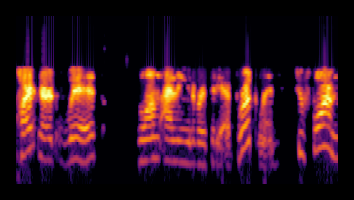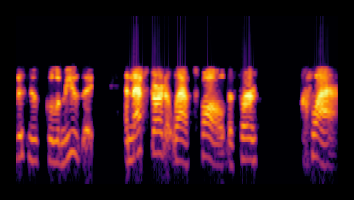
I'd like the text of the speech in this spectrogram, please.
partnered with Long Island University at Brooklyn to form this new school of music. And that started last fall, the first class.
